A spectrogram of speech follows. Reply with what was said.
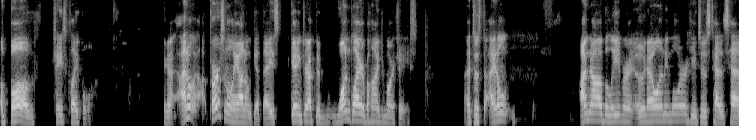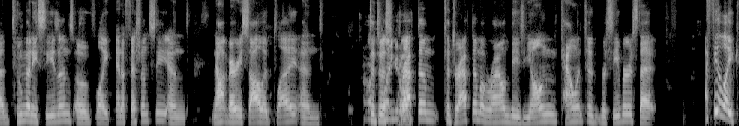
above Chase Claypool. Like I, I don't personally, I don't get that. He's getting drafted one player behind Ja'Marr Chase. I just, I don't. I'm not a believer in Odell anymore. He just has had too many seasons of like inefficiency and not very solid play and Uh, to just playing at all. draft them to draft them around these young talented receivers that I feel like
